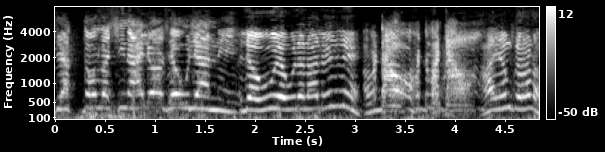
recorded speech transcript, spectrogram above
ચેક તો લસીને આલ્યો છે ઉલ્યાને એટલે હું એ ઉલ્યાન લઈ ને? હટાવો હટ હટાવો હા એમ કરાડો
